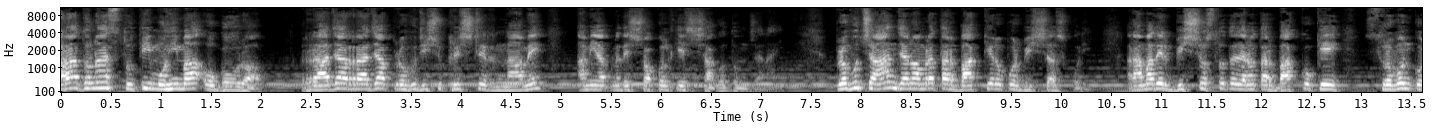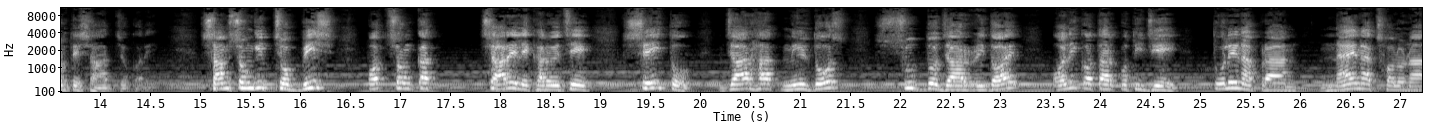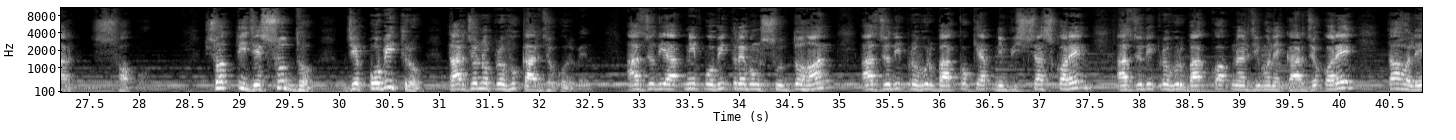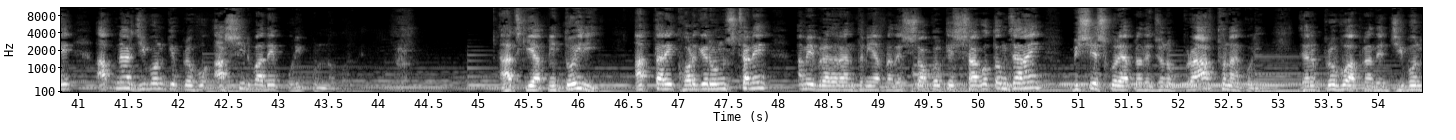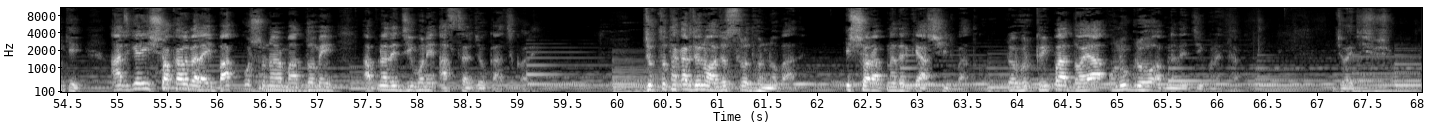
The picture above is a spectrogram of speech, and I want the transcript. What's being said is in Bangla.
আরাধনা, স্তুতি, মহিমা ও গৌরব। রাজার রাজা প্রভু যীশু খ্রিস্টের নামে আমি আপনাদের সকলকে স্বাগতম জানাই। প্রভু চান যেন আমরা তার বাক্যের ওপর বিশ্বাস করি আর আমাদের বিশ্বস্ততা যেন তার বাক্যকে শ্রবণ করতে সাহায্য করে। সামসঙ্গীত চব্বিশ, পদ সংখ্যা চারে লেখা রয়েছে, সেই তো যার হাত নির্দোষ, শুদ্ধ যার হৃদয়, অলিকতার প্রতি যে তোলে না প্রাণ, নেয় না ছলনার শপথ। সত্যি যে শুদ্ধ, যে পবিত্র, তার জন্য প্রভু কার্য করবেন। আজ যদি আপনি পবিত্র এবং শুদ্ধ হন, আজ যদি প্রভুর বাক্যকে আপনি বিশ্বাস করেন, আজ যদি প্রভুর বাক্য আপনার জীবনে কার্য করে, তাহলে আপনার জীবনকে প্রভু আশীর্বাদে পরিপূর্ণ করবেন। আজ কি আপনি তৈরি আত্মার এই খড়গের অনুষ্ঠানে আমি ব্রাদার আন্তনি আপনাদের সকলকে স্বাগতম জানাই। বিশেষ করে আপনাদের জন্য প্রার্থনা করি যেন প্রভু আপনাদের জীবনকে আজকের এই সকালবেলায় বাক্য শোনার মাধ্যমে আপনাদের জীবনে আশ্চর্য কাজ করে। যুক্ত থাকার জন্য অজস্র ধন্যবাদ। ঈশ্বর আপনাদেরকে আশীর্বাদ করুন। প্রভুর কৃপা, দয়া, অনুগ্রহ আপনাদের জীবনে থাকুক। জয় যিশু।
